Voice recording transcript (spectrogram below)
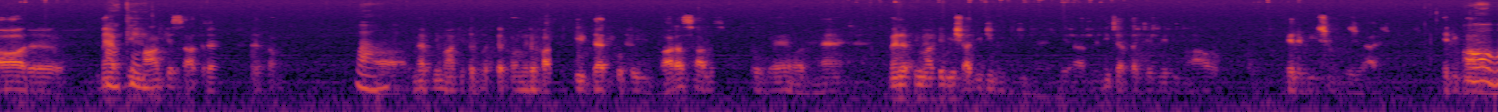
और मैं okay. अपनी माँ के साथ रह, रहता हूँ। मैं अपनी माँ की खिदमत करता हूँ। मेरे फादर की डेथ को कोई बारह साल हो गए और मैं मैंने अपनी माँ के लिए शादी भी नहीं की है। मेरा मैं नहीं चाहता कि मेरी माँ और मेरे बीच में कोई आए। मेरी माँ oh,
